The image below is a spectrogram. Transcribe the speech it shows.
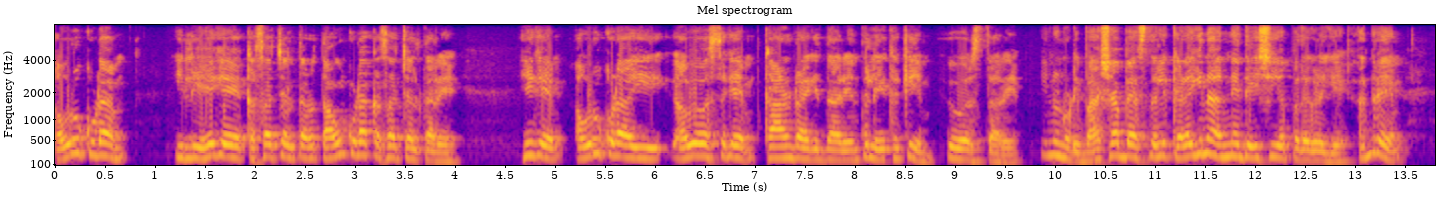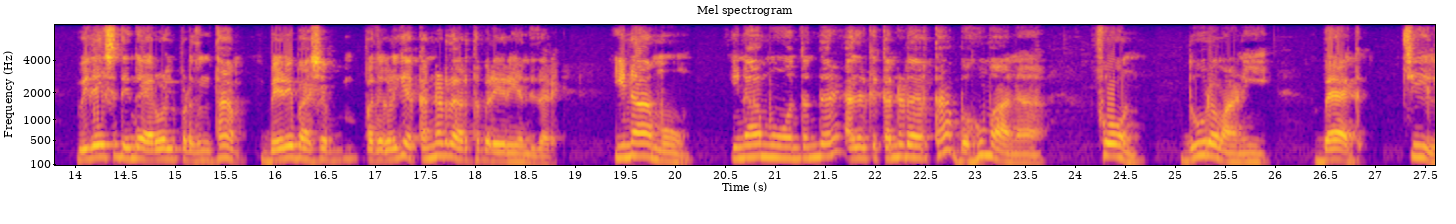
ಅವರೂ ಕೂಡ ಇಲ್ಲಿ ಹೇಗೆ ಕಸ ಚೆಲ್ತಾರೋ, ತಾವು ಕೂಡ ಕಸ ಚೆಲ್ತಾರೆ. ಹೀಗೆ ಅವರು ಕೂಡ ಈ ಅವ್ಯವಸ್ಥೆಗೆ ಕಾರಣರಾಗಿದ್ದಾರೆ ಅಂತ ಲೇಖಕಿ ವಿವರಿಸ್ತಾರೆ. ಇನ್ನು ನೋಡಿ, ಭಾಷಾಭ್ಯಾಸದಲ್ಲಿ ಕೆಳಗಿನ ಅನ್ಯ ದೇಶೀಯ ಪದಗಳಿಗೆ, ಅಂದರೆ ವಿದೇಶದಿಂದ ಎರವಲ್ಪಡೆದಂಥ ಬೇರೆ ಭಾಷೆ ಪದಗಳಿಗೆ ಕನ್ನಡದ ಅರ್ಥ ಬರೆಯಿರಿ ಎಂದಿದ್ದಾರೆ. ಇನಾಮು. ಇನಾಮು ಅಂತಂದರೆ ಅದಕ್ಕೆ ಕನ್ನಡದ ಅರ್ಥ ಬಹುಮಾನ. ಫೋನ್. ದೂರವಾಣಿ. ಬ್ಯಾಗ್. ಚೀಲ.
